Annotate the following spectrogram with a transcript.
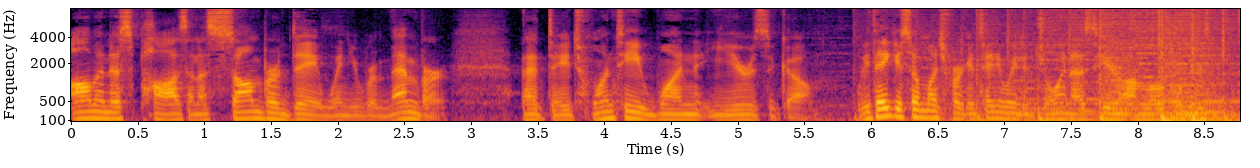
ominous pause and a somber day when you remember that day 21 years ago. We thank you so much for continuing to join us here on Local News.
